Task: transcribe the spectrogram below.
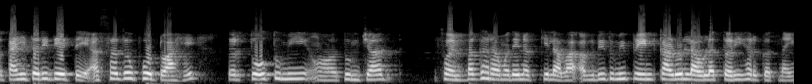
काहीतरी देते असा जो फोटो आहे तर तो तुम्ही तुमच्या स्वयंपाकघरामध्ये नक्की लावा. अगदी तुम्ही प्रिंट काढून लावला तरी हरकत नाही.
